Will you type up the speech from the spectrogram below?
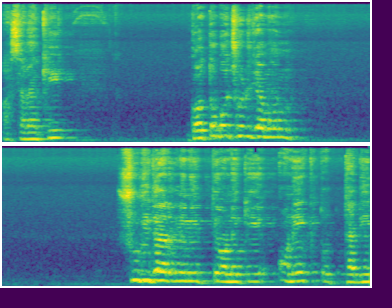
আশা রাখি গত বছর যেমন সুবিধার নিমিত্তে অনেকে অনেক তথ্যাদি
